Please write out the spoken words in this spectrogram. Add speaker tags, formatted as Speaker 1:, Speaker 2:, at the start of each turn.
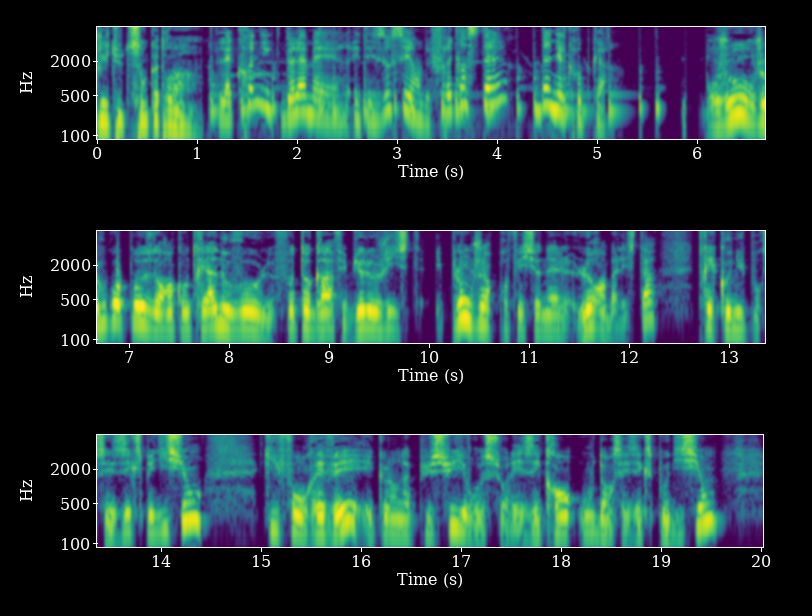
Speaker 1: longitude 181.
Speaker 2: La chronique de la mer et des océans de fréquence terre, Daniel Krupka.
Speaker 1: Bonjour, je vous propose de rencontrer à nouveau le photographe et biologiste et plongeur professionnel Laurent Balesta, très connu pour ses expéditions qui font rêver et que l'on a pu suivre sur les écrans ou dans ses expositions.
